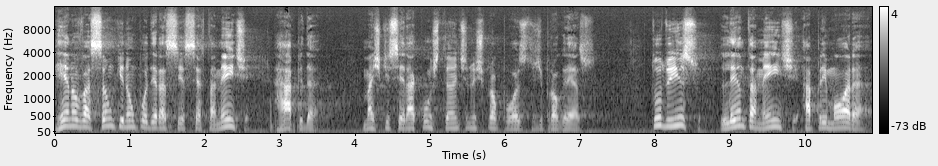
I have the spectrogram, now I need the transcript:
renovação que não poderá ser certamente rápida, mas que será constante nos propósitos de progresso. Tudo isso lentamente aprimora,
